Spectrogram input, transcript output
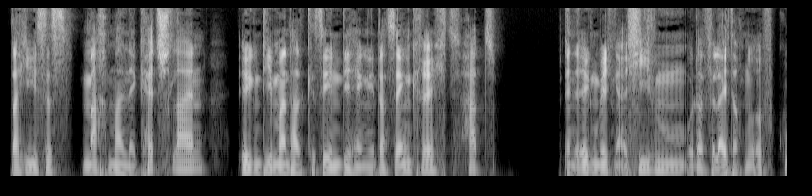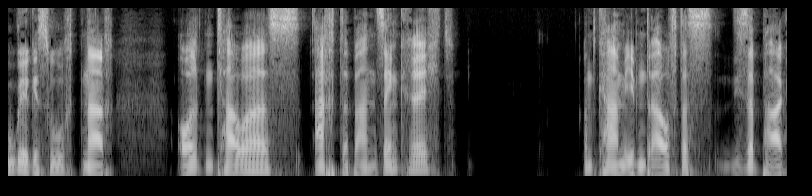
Da hieß es, mach mal eine Catchline irgendjemand hat gesehen, die hängen da senkrecht, hat in irgendwelchen Archiven oder vielleicht auch nur auf Google gesucht nach Alton Towers Achterbahn senkrecht und kam eben drauf, dass dieser Park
